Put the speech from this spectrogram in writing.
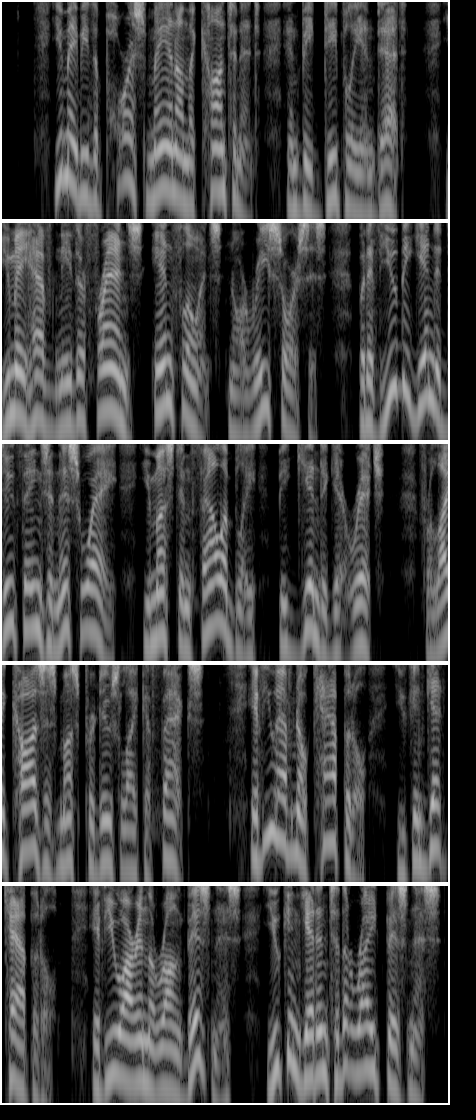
You may be the poorest man on the continent and be deeply in debt. You may have neither friends, influence, nor resources, but if you begin to do things in this way, you must infallibly begin to get rich, for like causes must produce like effects. If you have no capital, you can get capital. If you are in the wrong business, you can get into the right business.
